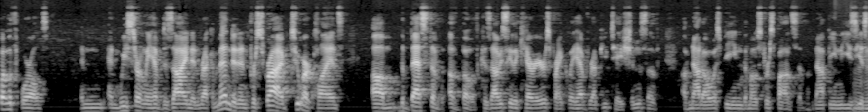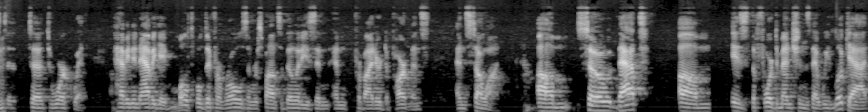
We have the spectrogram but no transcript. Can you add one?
both worlds? And, and we certainly have designed and recommended and prescribed to our clients um, the best of, of both, because obviously the carriers, frankly, have reputations of of not always being the most responsive, of not being the easiest mm-hmm. to, to, to, work with, of having to navigate multiple different roles and responsibilities and, and provider departments, and so on. Um, so that um, is the four dimensions that we look at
